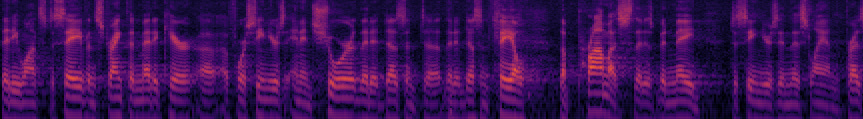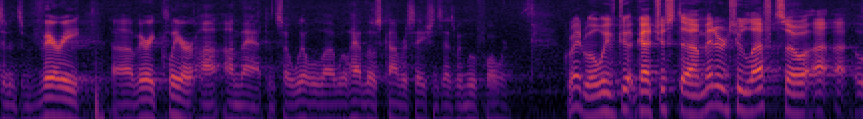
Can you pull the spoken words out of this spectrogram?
that he wants to save and strengthen Medicare for seniors and ensure that it, doesn't, that it doesn't fail the promise that has been made to seniors in this land. The president's very, uh, very clear on, on, that, and so we'll, uh, we'll have those conversations as we move forward. Great. Well, we've got just a minute or two left, so uh, uh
